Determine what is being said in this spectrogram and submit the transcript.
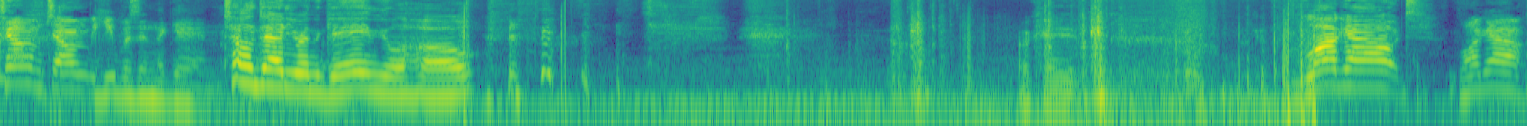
Tell him. Tell him he was in the game. Telling Dad you're in the game, you little hoe. okay. Vlog out! Vlog out.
